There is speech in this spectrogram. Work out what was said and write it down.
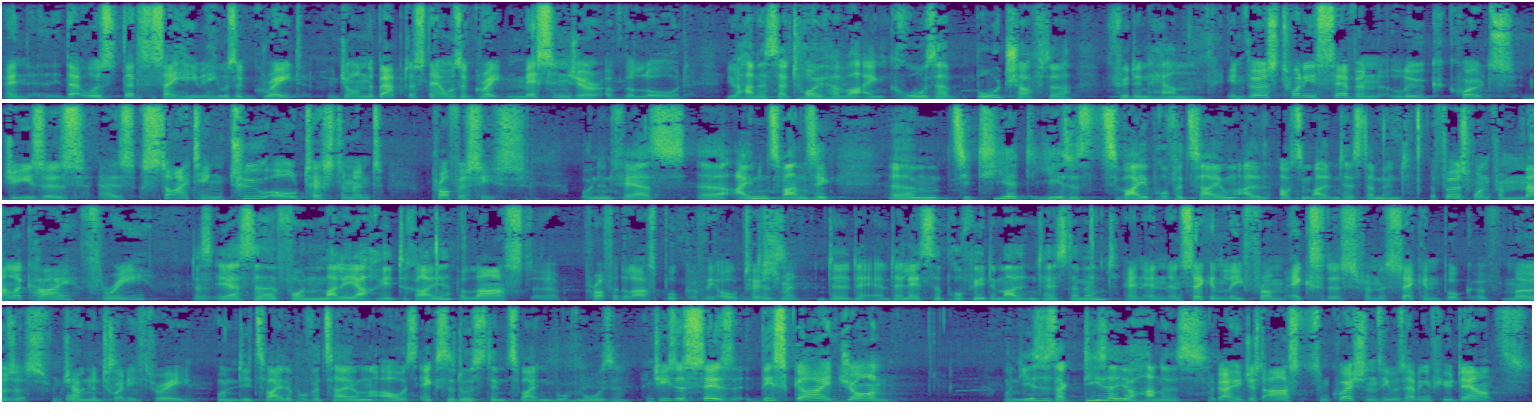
And that was that is to say he, he was a great John the Baptist now was a great messenger of the Lord. Johannes der Täufer war ein großer Botschafter für den Herrn. In verse 27, Luke quotes Jesus as citing two Old Testament prophecies. Und in Vers äh, 21 ähm, zitiert Jesus zwei Prophezeiungen aus dem Alten Testament. The first one from Malachi 3, Das erste von Maleachi 3, the last uh, prophet, the last book of the Old das, Testament. der, der, der letzte Prophet im Alten Testament. And, and, and secondly, from Exodus, from the second book of Moses, from chapter Und- 23. Und die zweite Prophezeiung aus Exodus, dem zweiten Buch Mose. And Jesus says, This guy, John, Und Jesus sagt, dieser Johannes,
